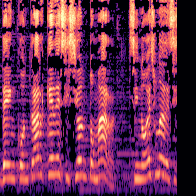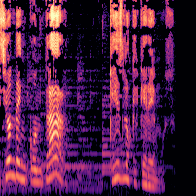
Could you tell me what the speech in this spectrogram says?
de encontrar qué decisión tomar, sino es una decisión de encontrar qué es lo que queremos.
